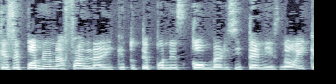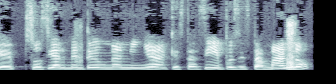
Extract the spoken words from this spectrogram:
que se pone una falda y que tú te pones Converse y tenis, ¿no? Y que socialmente una niña que está así, pues está mal, ¿no?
